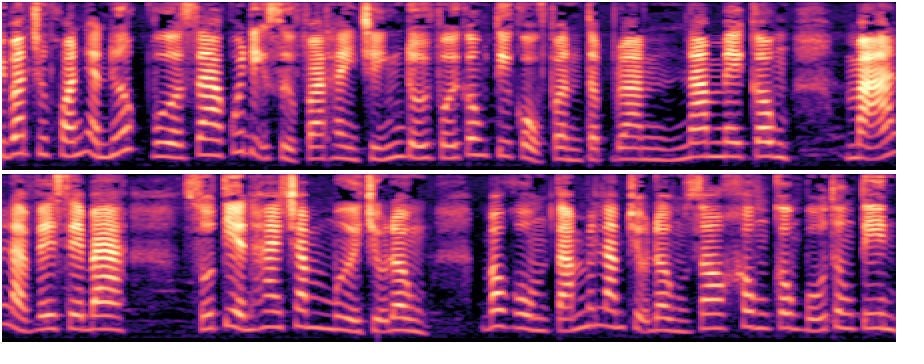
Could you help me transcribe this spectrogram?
Ủy ban chứng khoán nhà nước vừa ra quyết định xử phạt hành chính đối với công ty cổ phần tập đoàn Nam Mê Công, mã là VC3, số tiền 210 triệu đồng, bao gồm 85 triệu đồng do không công bố thông tin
